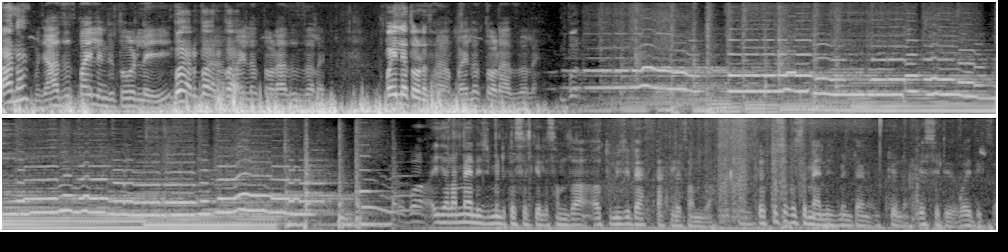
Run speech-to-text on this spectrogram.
हा ना? म्हणजे आजच पहिल्यांदा तोडलंय. बर बर बर. पहिला तोडा आजच झालाय. पहिल्या तोडा हा पहिलाच तोडा आज झालाय. बाबा, याला मॅनेजमेंट कसं केलं? समजा अ, तुम्ही जे बॅग टाकले समजा तर कसं कसं मॅनेजमेंट केलं? एस सी टी वैदिकचं?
